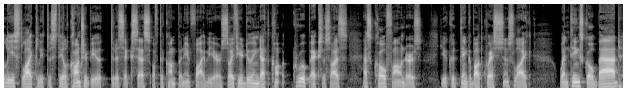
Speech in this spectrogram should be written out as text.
least likely to still contribute to the success of the company in five years. So if you're doing that co- group exercise as co-founders, you could think about questions like when things go bad,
